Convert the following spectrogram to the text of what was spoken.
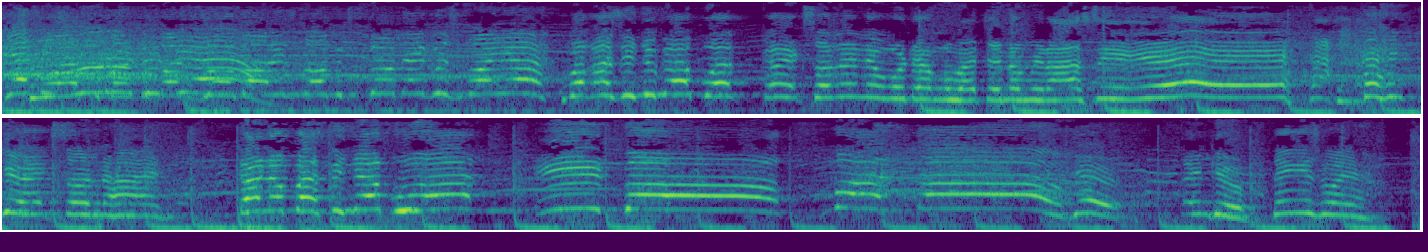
Yang di seluruh dunia. Islamic Zone, semuanya. Terima kasih juga buat Kak Exonan yang udah ngebaca nominasi. Yeay. Thank you, Exonan. Dan yang pastinya buat Inbox. Mantap. Thank you. Thank you semuanya.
